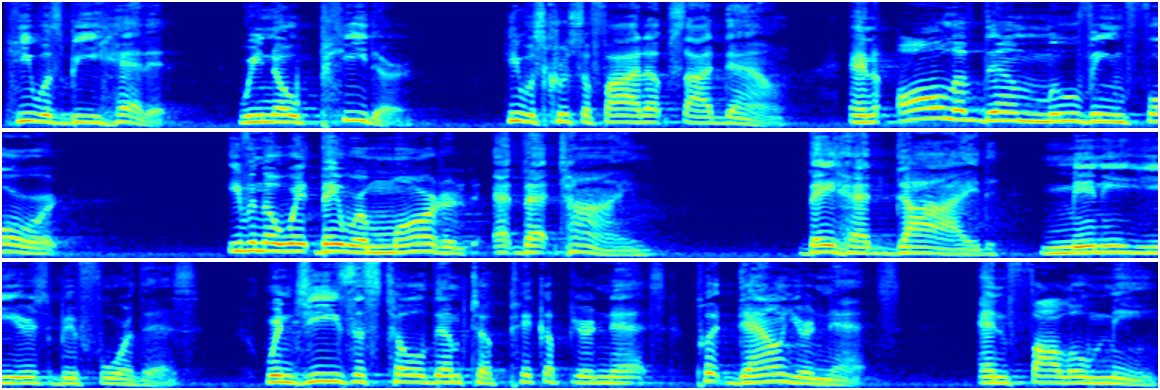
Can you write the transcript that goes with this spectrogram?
he was beheaded. We know Peter, he was crucified upside down. And all of them moving forward, even though they were martyred at that time, they had died many years before this. When Jesus told them to pick up your nets, put down your nets, and follow me,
